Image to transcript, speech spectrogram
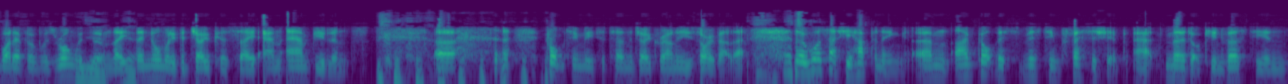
whatever was wrong with Yeah, them. They, yeah. they normally the jokers say an ambulance, uh, prompting me to turn the joke around on you. Sorry about that. no, what's actually happening? Um, I've got this visiting professorship at Murdoch University in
